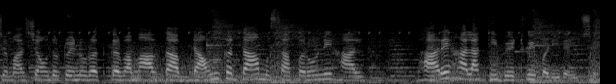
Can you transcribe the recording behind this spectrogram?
જેમાં ચૌદ ટ્રેનો રદ કરવામાં આવતા અપડાઉન કરતા મુસાફરોને હાલ ભારે હાલાકી વેઠવી પડી રહી છે.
